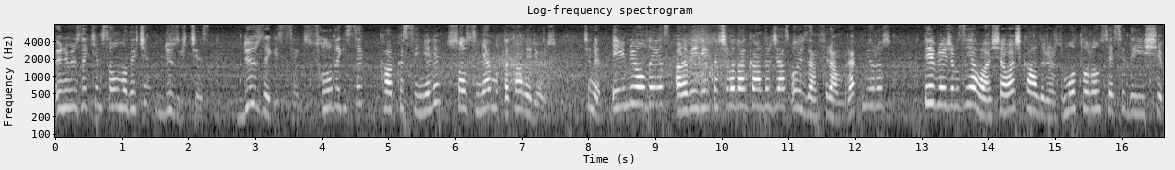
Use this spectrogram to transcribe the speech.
Önümüzde kimse olmadığı için düz gideceğiz. Düz de gitsek, sola da gitsek kalkış sinyali, sol sinyal mutlaka veriyoruz. Şimdi eğimli yoldayız. Arabayı geri kaçırmadan kaldıracağız. O yüzden fren bırakmıyoruz. Debriyajımızı yavaş yavaş kaldırıyoruz. Motorun sesi değişip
